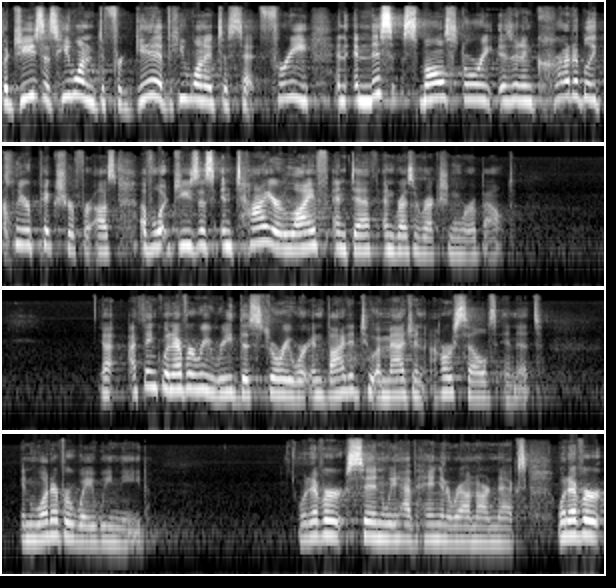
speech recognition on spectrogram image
but Jesus, he wanted to forgive, he wanted to set free. And, and this small story is an incredibly clear picture for us of what Jesus' entire life and death and resurrection were about. Yeah, I think whenever we read this story, we're invited to imagine ourselves in it in whatever way we need whatever sin we have hanging around our necks, whatever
